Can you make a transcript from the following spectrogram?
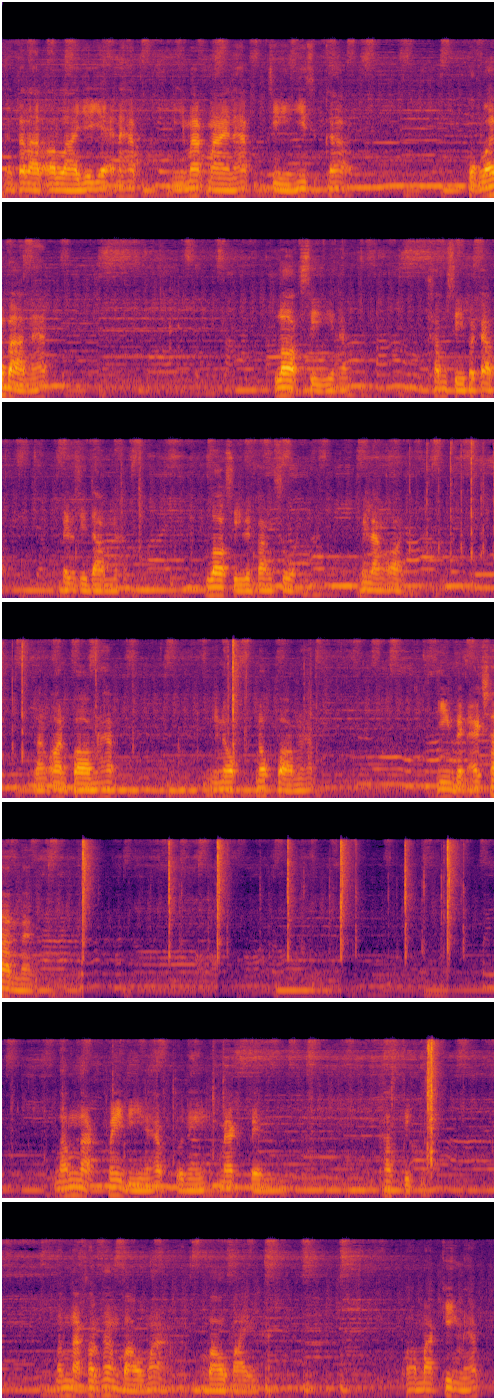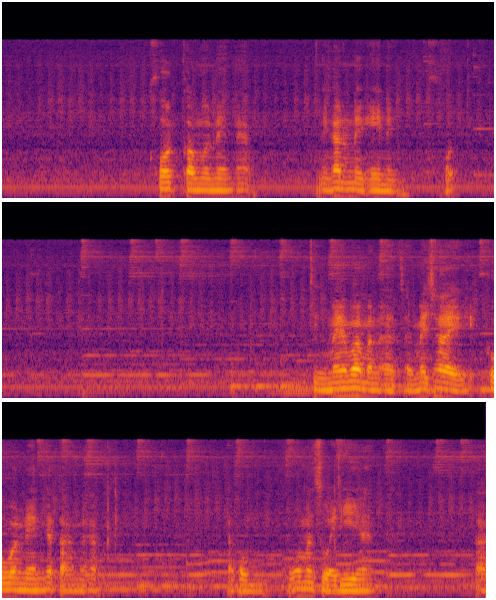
ในตลาดออนไลน์เยอะแยะนะครับ มีมากมายนะครับ G 2 9 600 บาทนะครับ ลอกสีครับทำสีประกับเป็นสีดำนะครับ ลอกสีเป็นบางส่วน มีรังอ่อนรังอ่อนปลอมนะครับ มีนกนกปลอมนะครับ ยิงเป็นแอคชั่นนะครับ น้ำหนักไม่ดีนะครับ ตัวนี้แม็กเป็นพลาสติก น้ำหนักค่อนข้างเบามาก เบาไปนะครับพอมาร์กิ้งนะครับ โค้ดคอมเมนต์นะครับหนึ่งเก้าหนึ่งเอหนึ่งโค้ดถึงแม้ว่ามันอาจจะไม่ใช่ government ก็ตามนะครับ แต่ผมว่ามันสวยดีนะครับถ้า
